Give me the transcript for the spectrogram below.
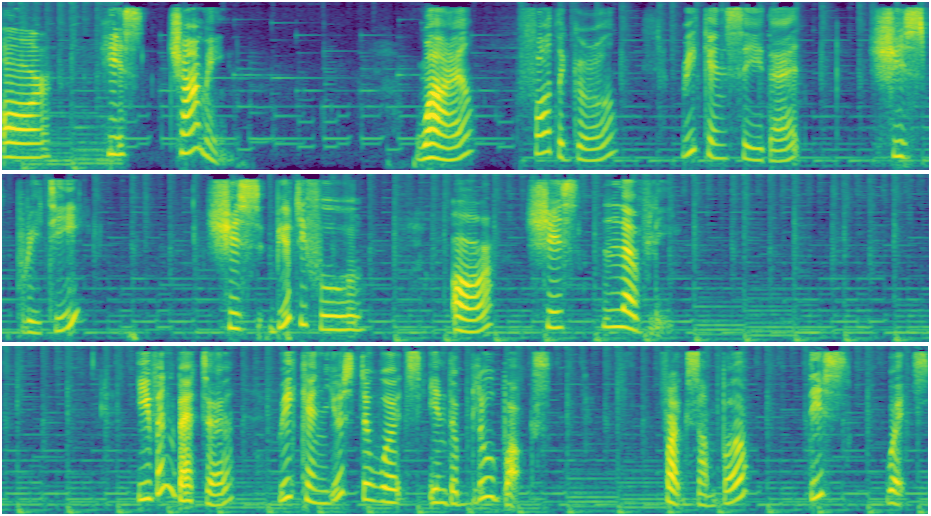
or he's charming. While for the girl, we can say that she's pretty, she's beautiful, or she's lovely. Even better, we can use the words in the blue box. For example, these words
